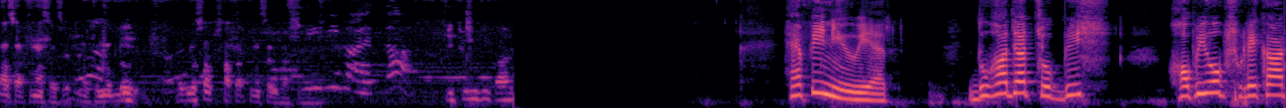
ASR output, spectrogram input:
পাঁচ আট মাস আছে নতুন ওগুলো ওগুলো সব সাত আট মাসের গাছ হ্যাপি নিউ ইয়ার দু হাজার চব্বিশ হবি অব সুলেখার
